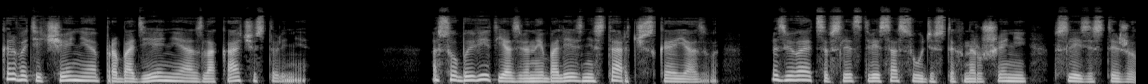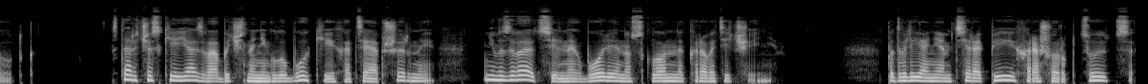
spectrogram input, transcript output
кровотечение, прободение, злокачествование. Особый вид язвенной болезни – старческая язва – развивается вследствие сосудистых нарушений в слизистой желудка. Старческие язвы обычно неглубокие, хотя и обширные, не вызывают сильных болей, но склонны к кровотечениям. Под влиянием терапии хорошо рубцуются,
